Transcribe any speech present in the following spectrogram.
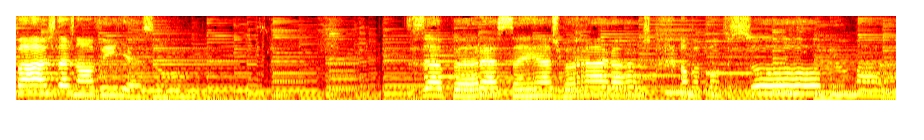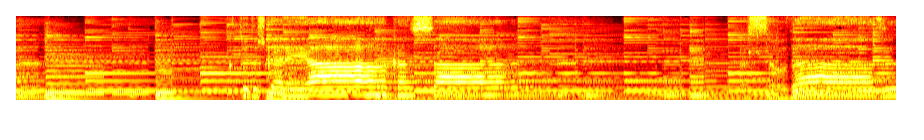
faz das novilhas um. Desaparecem as barreiras a uma ponte sob o mar que todos querem alcançar. A saudade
